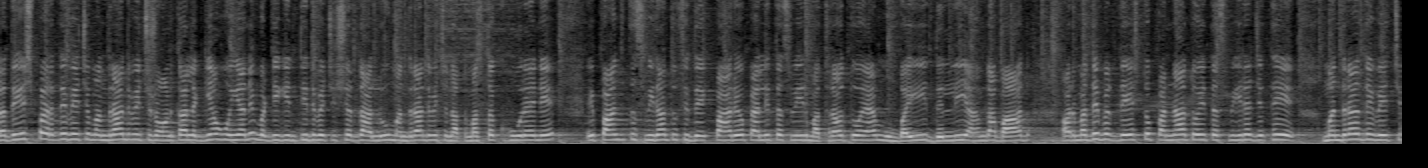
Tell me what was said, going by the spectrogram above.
ਤਾਂ ਦੇਸ਼ ਭਰ ਦੇ ਵਿੱਚ ਮੰਦਰਾਂ ਦੇ ਵਿੱਚ ਰੌਣਕਾਂ ਲੱਗੀਆਂ ਹੋਈਆਂ ਨੇ। ਵੱਡੀ ਗਿਣਤੀ ਦੇ ਵਿੱਚ ਸ਼ਰਧਾਲੂ ਮੰਦਰਾਂ ਦੇ ਵਿੱਚ ਨਤਮਸਤਕ ਹੋ ਰਹੇ ਨੇ। ਇਹ ਪੰਜ ਤਸਵੀਰਾਂ ਤੁਸੀਂ ਦੇਖ ਪਾ ਰਹੇ ਹੋ। ਪਹਿਲੀ ਤਸਵੀਰ ਮਥੁਰਾ ਤੋਂ ਹੈ, ਮੁੰਬਈ, ਦਿੱਲੀ, ਅਹਮਦਾਬਾਦ ਔਰ ਮੱਧ ਪ੍ਰਦੇਸ਼ ਤੋਂ ਪੰਨਾ ਤੋਂ ਇਹ ਤਸਵੀਰ ਹੈ, ਜਿੱਥੇ ਮੰਦਰਾਂ ਦੇ ਵਿੱਚ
